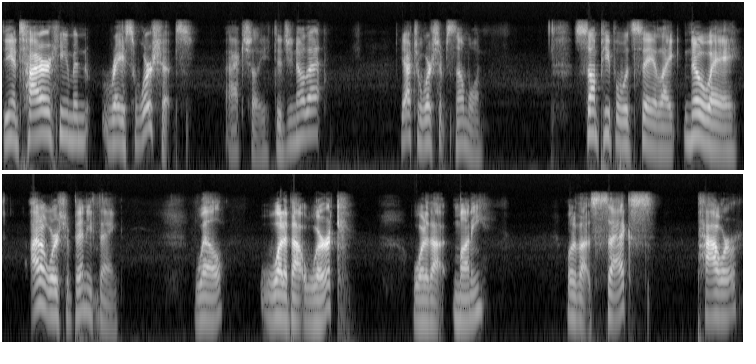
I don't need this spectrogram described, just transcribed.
the entire human race worships, actually. Did you know that? You have to worship someone. Some people would say, like, no way, I don't worship anything. Well, what about work? What about money? What about sex, power,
